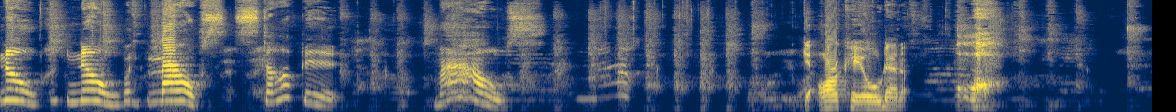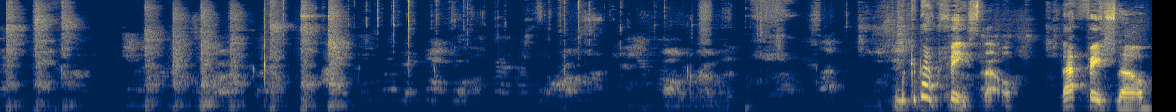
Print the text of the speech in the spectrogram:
No, no, mouse. Stop it. Mouse. Get RKO'd at. Oh. Oh. Look at that face, though. That face, though.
